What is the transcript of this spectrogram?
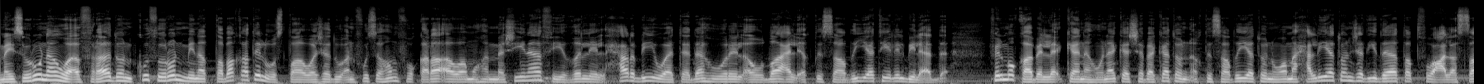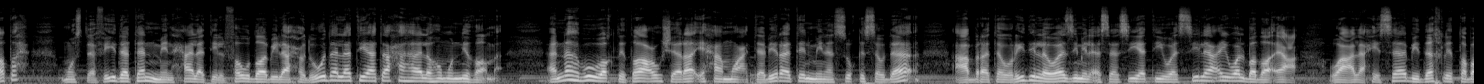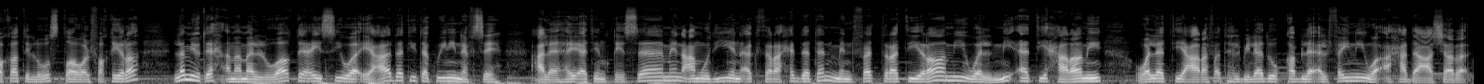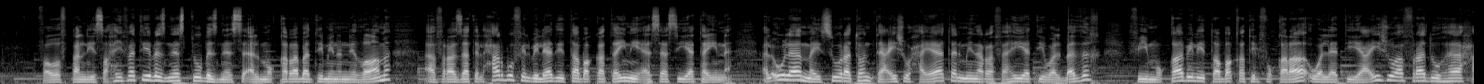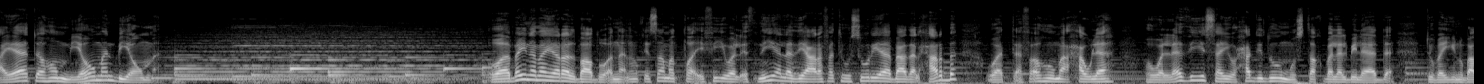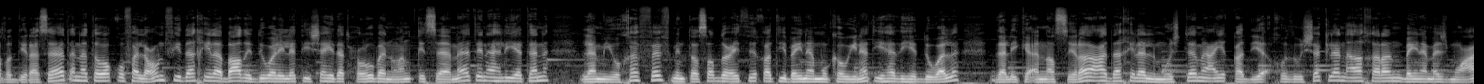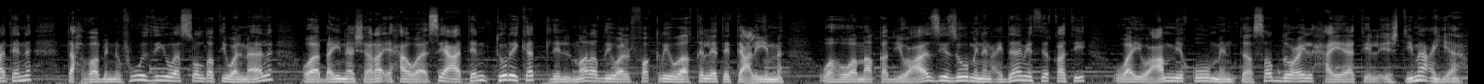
ميسورون وأفراد كثر من الطبقة الوسطى وجدوا أنفسهم فقراء ومهمشين في ظل الحرب وتدهور الأوضاع الاقتصادية للبلاد. في المقابل كان هناك شبكات اقتصادية ومحلية جديدة تطفو على السطح مستفيدة من حالة الفوضى بلا حدود التي أتاحها لهم النظام. النهب واقتطاع شرائح معتبرة من السوق السوداء عبر توريد اللوازم الأساسية والسلع والبضائع وعلى حساب دخل الطبقات الوسطى والفقيرة لم يتح أمام الواقع سوى إعادة تكوين نفسه على هيئة انقسام عمودي أكثر حدة من فترة رامي والمئة حرامي والتي عرفتها البلاد قبل 2011 فوفقا لصحيفة Business to Business المقربة من النظام أفرزت الحرب في البلاد طبقتين أساسيتين. الأولى ميسورة تعيش حياة من الرفاهية والبذخ في مقابل طبقة الفقراء والتي يعيش أفرادها حياتهم يوما بيوم. وبينما يرى البعض أن الانقسام الطائفي والإثني الذي عرفته سوريا بعد الحرب والتفاهم حوله هو الذي سيحدد مستقبل البلاد. تبين بعض الدراسات أن توقف العنف داخل بعض الدول التي شهدت حروبا وانقسامات أهلية لم يخفف من تصدع الثقة بين مكونات هذه الدول. ذلك أن الصراع داخل المجتمع قد يأخذ شكلا آخرا بين مجموعات تحظى بالنفوذ والسلطة والمال وبين شرائح واسعة تركت للمرض والفقر وقلة التعليم. وهو ما قد يعزز من انعدام الثقة ويعمق من تصدع الحياة الاجتماعية.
